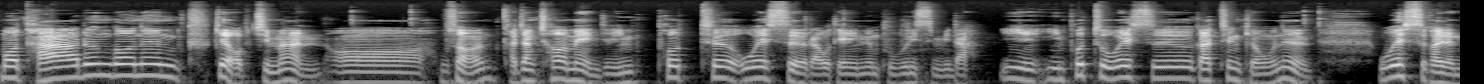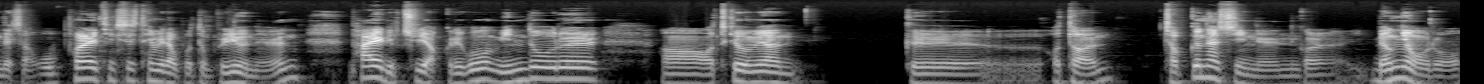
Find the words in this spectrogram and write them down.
뭐 다른 거는 크게 없지만 어 우선 가장 처음에 이제 import os라고 되어 있는 부분이 있습니다. 이 import os 같은 경우는 OS 관련돼서 오퍼레이팅 시스템이라고 보통 불리우는 파일 입출력 그리고 윈도우를 어, 어떻게 보면 그 어떤 접근할 수 있는 걸 명령어로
